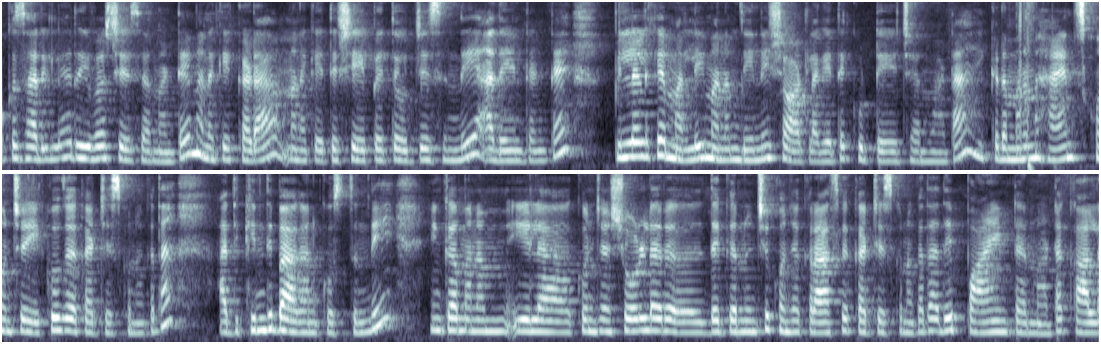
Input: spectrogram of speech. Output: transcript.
ఒకసారి ఇలా రివర్స్ చేసామంటే మనకి ఇక్కడ మనకైతే షేప్ అయితే వచ్చేసింది. అదేంటంటే పిల్లలకే మళ్ళీ మనం దీన్ని షార్ట్ లాగా అయితే కుట్టేయచ్చు అనమాట ఇక్కడ మనం హ్యాండ్స్ కొంచెం ఎక్కువగా కట్ చేసుకున్నాం కదా అది కింది భాగానికి వస్తుంది. ఇంకా మనం ఇలా కొంచెం షోల్డర్ దగ్గర నుంచి కొంచెం క్రాస్గా కట్ చేసుకున్నాం కదా అది పాయింట్ అనమాట కాళ్ళ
